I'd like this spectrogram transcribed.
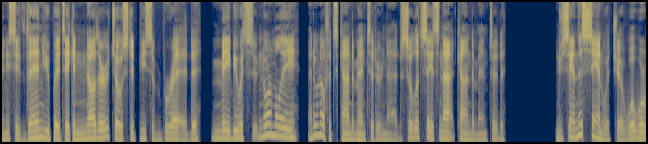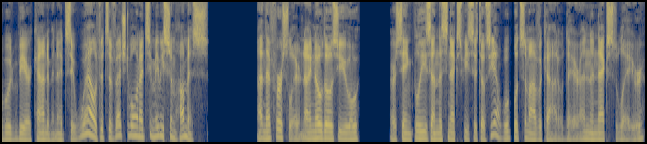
And you say, then you take another toasted piece of bread, maybe with, normally, I don't know if it's condimented or not. So let's say it's not condimented. And you say, on this sandwich, uh, what would be our condiment? I'd say, well, if it's a vegetable, and I'd say maybe some hummus on that first layer. Now, I know those of you are saying, please, on this next piece of toast, yeah, we'll put some avocado there on the next layer.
